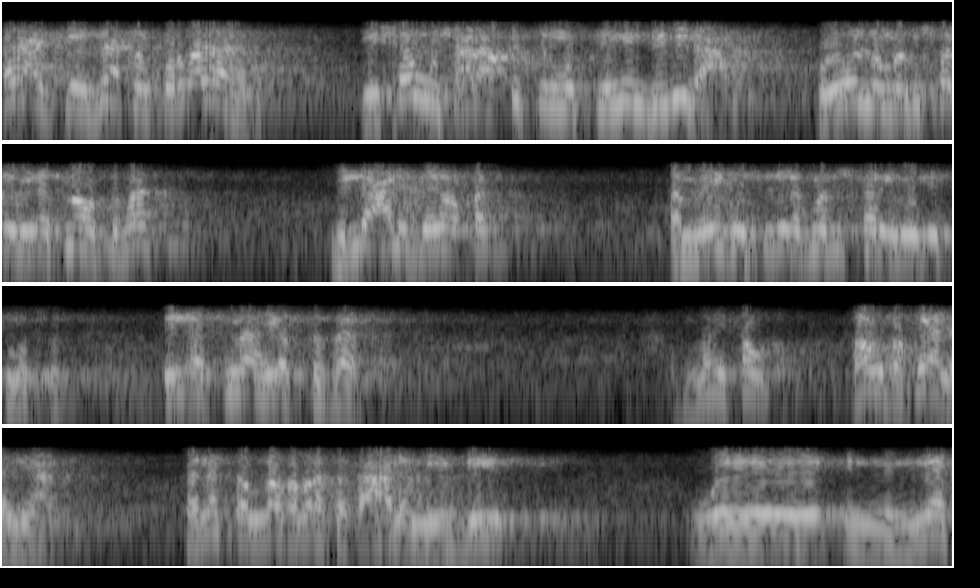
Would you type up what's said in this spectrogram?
قاعد في إذاعة القرآن يشوش على عقيدة المسلمين ببدع ويقول لهم ما فيش فرق بين الأسماء والصفات؟ بالله عليك ده يعقل. أما يجي يقول لك ما فيش فرق بين الاسم والصفر الأسماء هي الصفات. والله فوضى. فوضى فعلا يعني. فنسأل الله تبارك وتعالى من يهديه وإن الناس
